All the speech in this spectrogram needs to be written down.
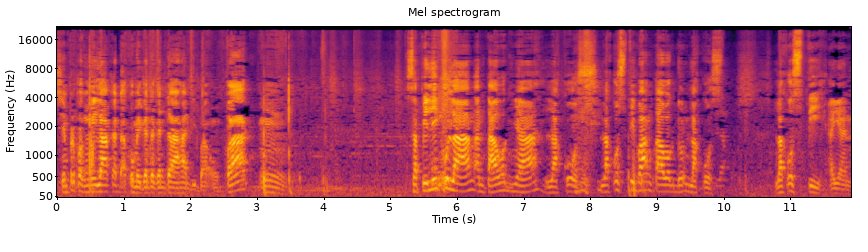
Siyempre, pag may lakad ako, may ganda-gandahan, di ba? O, pak! Mm. Sa pelikulang, ang tawag niya, Lakos. Lacoste ba ang tawag doon? Lakos. Lacoste. Ayan.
